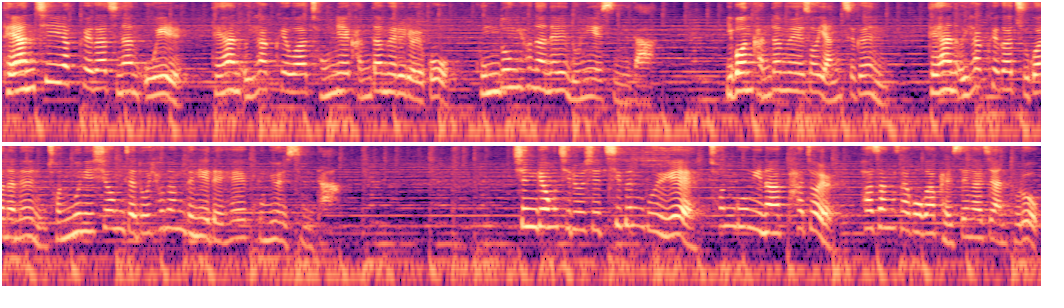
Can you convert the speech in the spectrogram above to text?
대한치의학회가 지난 5일 대한의학회와 정례 간담회를 열고 공동 현안을 논의했습니다. 이번 간담회에서 양측은 대한의학회가 주관하는 전문의 시험제도 현황 등에 대해 공유했습니다. 신경치료 시 치근 부위에 천공이나 파절, 화상 사고가 발생하지 않도록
